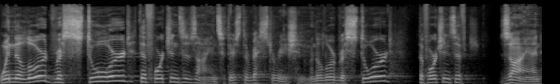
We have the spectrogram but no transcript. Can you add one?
When the Lord restored the fortunes of Zion, so there's the restoration. When the Lord restored the fortunes of Zion,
